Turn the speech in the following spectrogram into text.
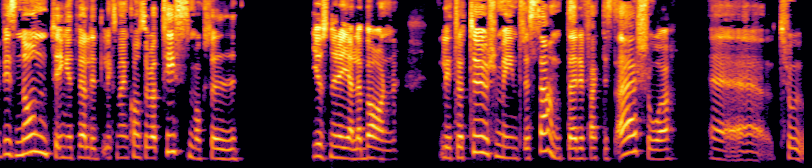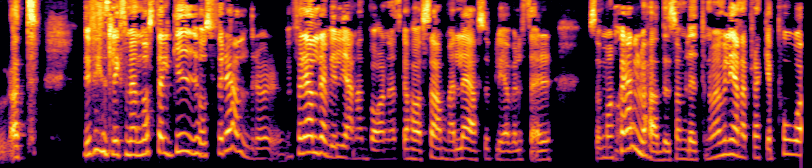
det finns någonting, ett väldigt, liksom en konservatism också i, just när det gäller barnlitteratur som är intressant, där det faktiskt är så, eh, tro, att det finns liksom en nostalgi hos föräldrar. Föräldrar vill gärna att barnen ska ha samma läsupplevelser som man själv hade som liten. Och man vill gärna pracka på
